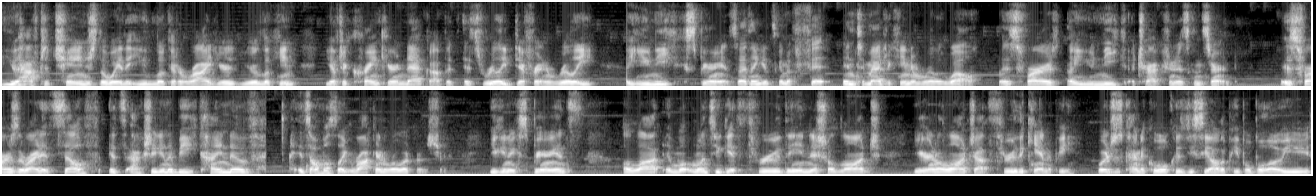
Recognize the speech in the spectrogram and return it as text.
you have to change the way that you look at a ride. You're you're looking. You have to crank your neck up. It, it's really different and really a unique experience. I think it's going to fit into Magic Kingdom really well as far as a unique attraction is concerned. As far as the ride itself, it's actually going to be kind of it's almost like rock and roller coaster. You can experience a lot, and once you get through the initial launch, you're going to launch out through the canopy, which is kind of cool because you see all the people below you,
